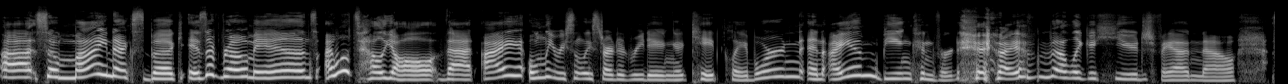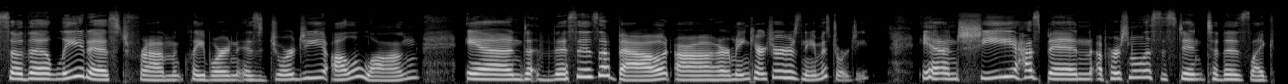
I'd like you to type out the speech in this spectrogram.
Uh, so my next book is a romance. I will tell y'all that I only recently started reading Kate Clayborn, and I am being converted. I am uh, like a huge fan now. So the latest from Clayborn is Georgie All Along, and this is about uh, our main character. His name is Georgie. And she has been a personal assistant to this like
